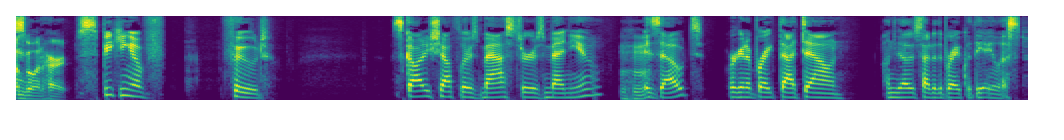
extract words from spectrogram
I'm going heart. Speaking of food, Scotty Scheffler's Masters menu Mm-hmm. is out. We're going to break that down on the other side of the break with the A list.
